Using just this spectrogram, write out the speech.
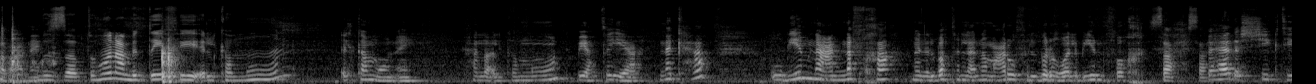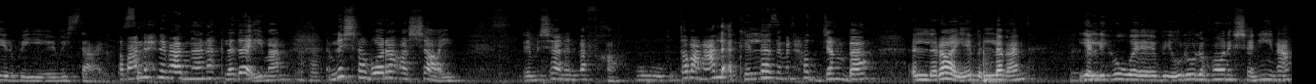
طبعا إيه. بالضبط. وهون عم بتضيفي الكمون. الكمون إيه. هلأ الكمون بيعطيها نكهة وبيمنع النفخة من البطن لأنه معروف البرغل بينفخ. صح صح. فهذا الشيء كتير بي بيساعد. طبعا. نحن بعد ما ناكله دائما. بنشرب وراها شاي مشان النفخة. وطبعا على الأكل لازم نحط جنبه الرايب اللبن يلي هو بيقولوا له هون الشنينة.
